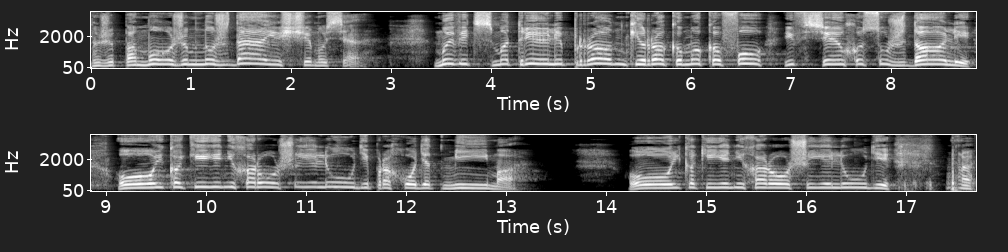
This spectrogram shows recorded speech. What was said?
Мы же поможем нуждающемуся. Мы ведь смотрели пранки Рака Макафо и всех осуждали. Ой, какие нехорошие люди проходят мимо. Ой, какие нехорошие люди а,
